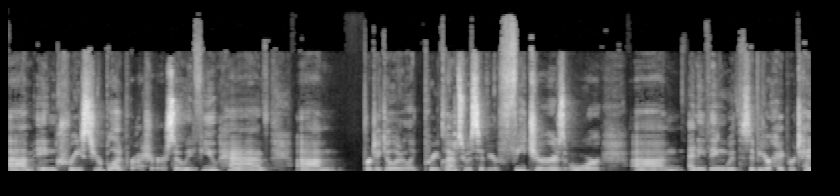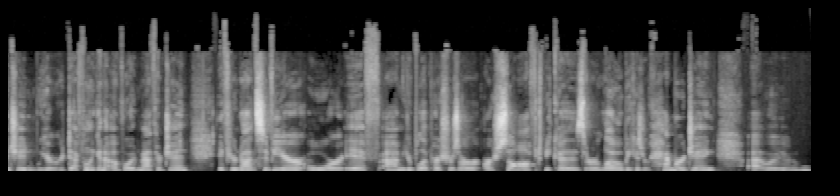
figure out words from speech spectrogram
um, increase your blood pressure. So, if you have particularly like preeclampsia with severe features or um, anything with severe hypertension, we are definitely going to avoid methergine. If you're not severe or if um, your blood pressures are, are soft because or low because you're hemorrhaging, uh,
